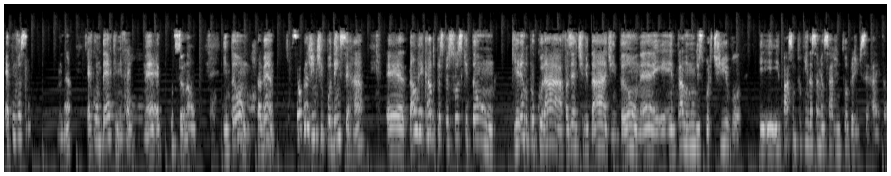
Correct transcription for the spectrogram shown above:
é com você, né? É com o técnico, Sim. né? É com profissional. Então, tá vendo? Só para a gente poder encerrar, é, dá um recado para as pessoas que estão querendo procurar fazer atividade, então, né? Entrar no mundo esportivo e, e, e passa um pouquinho dessa mensagem tua para a gente encerrar, então.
